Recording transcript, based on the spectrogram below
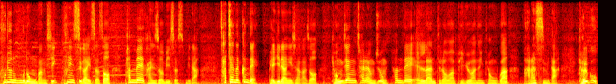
후륜구동 방식 프린스가 있어서 판매 간섭이 있었습니다. 차체는 큰데 배기량이 작아서 경쟁 차량 중 현대 엘란트라와 비교하는 경우가 많았습니다. 결국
